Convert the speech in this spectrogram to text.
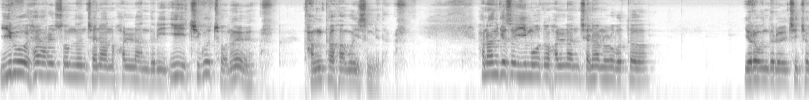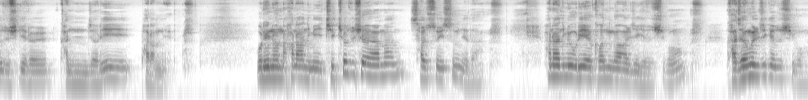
이루 헤아릴 수 없는 재난 환란들이 이 지구촌을 강타하고 있습니다. 하나님께서 이 모든 환란 재난으로부터 여러분들을 지켜주시기를 간절히 바랍니다. 우리는 하나님이 지켜주셔야만 살 수 있습니다. 하나님이 우리의 건강을 지켜주시고, 가정을 지켜주시고,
